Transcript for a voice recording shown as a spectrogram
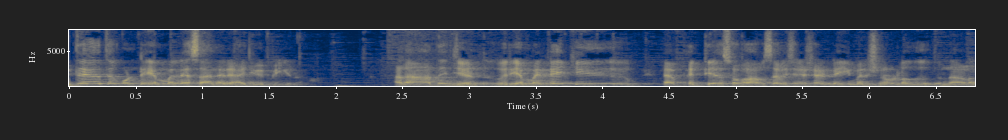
ഇദ്ദേഹത്തെ കൊണ്ട് എം എൽ എ സ്ഥാനം രാജിവെപ്പിക്കണം. അതാണ് ആദ്യം ചെയ്യേണ്ടത്. ഒരു എം എൽ എക്ക് പറ്റിയ സ്വഭാവ സവിശേഷമല്ല ഈ മനുഷ്യനുള്ളത് എന്നാണ്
